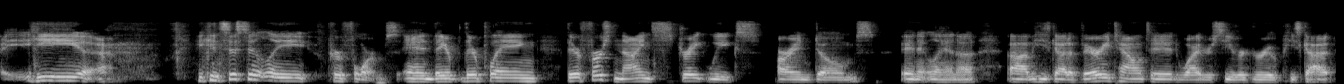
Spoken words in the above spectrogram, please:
he. Uh, he consistently performs, and they're they're playing their first nine straight weeks are in domes in Atlanta. Um, he's got a very talented wide receiver group. He's got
